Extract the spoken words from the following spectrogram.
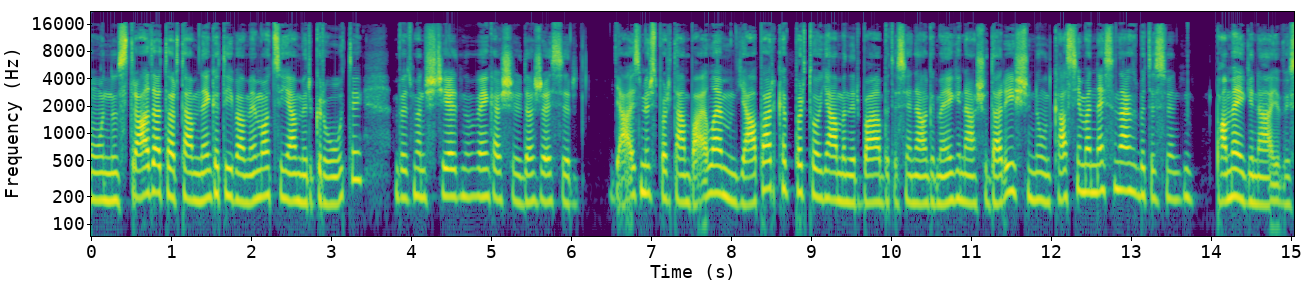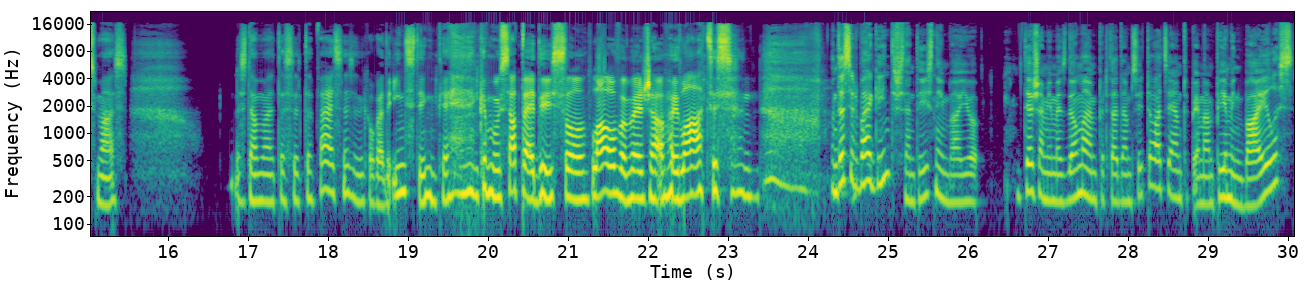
Un strādāt ar tām negatīvām emocijām ir grūti, bet man šķiet, nu, vienkārši dažreiz ir jāizmirst par tām bailēm un jāpārkāp par to, jā, man ir bail, bet es vienalga mēģināšu, darīšu, nu, un kas, ja man nesanāks, bet es vien nu, pamēģināju vismaz. Uh, Es domāju, tas ir tāpēc, nezinu, kaut kāda instinkta, ka mūs apēdīs lauva mežā vai lācis. Un tas ir baigi interesanti īstenībā, jo tiešām, ja mēs domājam par tādām situācijām, tad, piemēram, piemin bailes,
